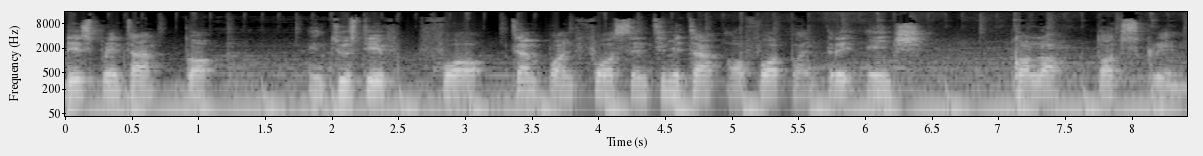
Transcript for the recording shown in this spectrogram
This printer got intuitive for 10.4 centimeter or 4.3 inch color touchscreen.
